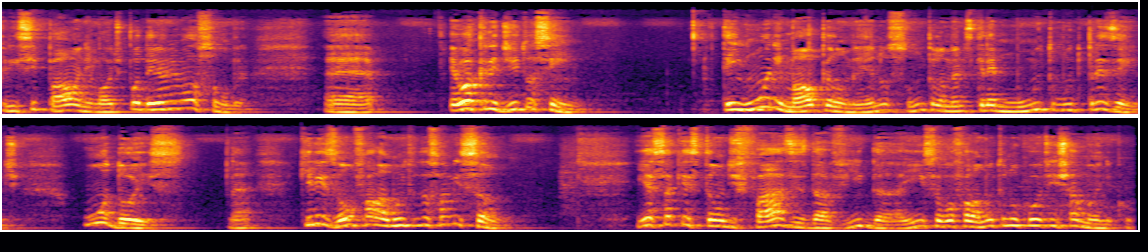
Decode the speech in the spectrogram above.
principal, animal de poder e animal sombra. É, eu acredito assim, tem um animal pelo menos, um pelo menos que ele é muito, muito presente. Um ou dois, né, que eles vão falar muito da sua missão. E essa questão de fases da vida, isso eu vou falar muito no coaching xamânico.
